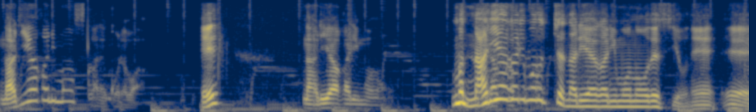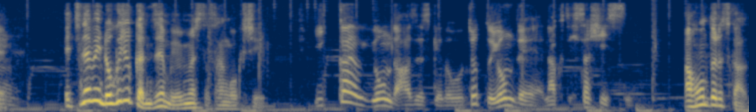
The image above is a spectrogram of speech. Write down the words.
成り上がりもんすかね、これは。え？成り上がりもの。まあ、成り上がり者っちゃ成り上がり者ですよね。えええちなみに60巻全部読みました、三国志。一回読んだはずですけど、ちょっと読んでなくて久しいっすね。あ、本当ですか？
